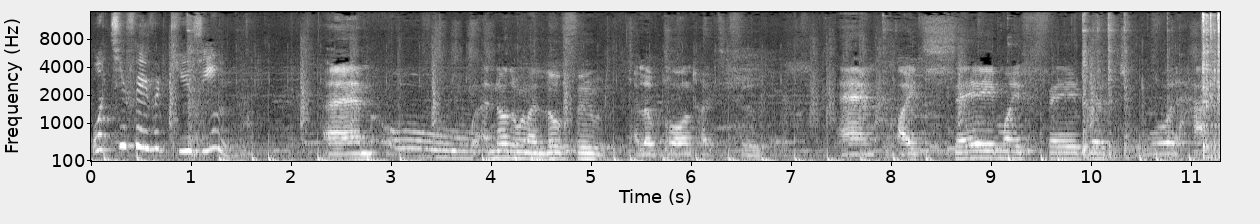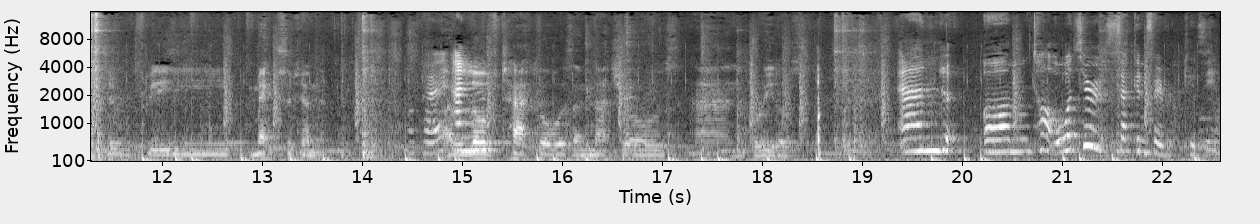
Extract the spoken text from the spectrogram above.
What's your favorite cuisine? Um, oh, another one. I love food. I love all types of food. Um, I'd say my favourite would have to be Mexican. Okay. I and love tacos and nachos and burritos. and um, ta- what's your second favorite cuisine?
